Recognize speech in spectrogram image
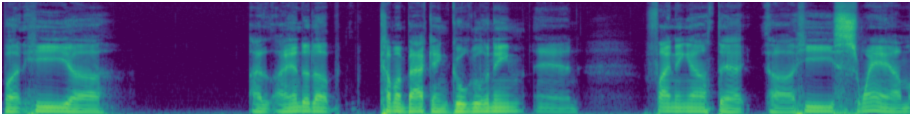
But he, uh, I, I ended up coming back and googling him and finding out that uh, he swam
